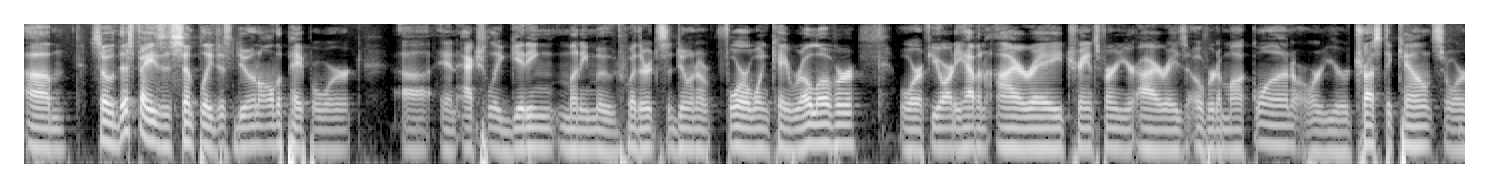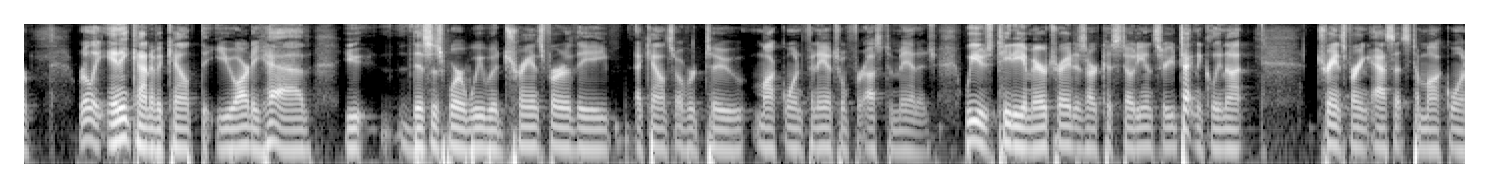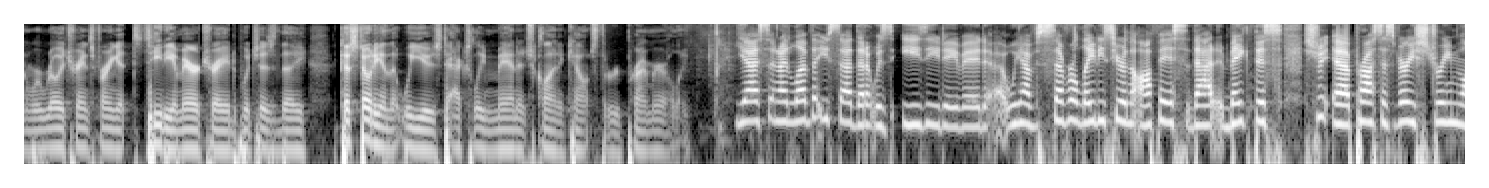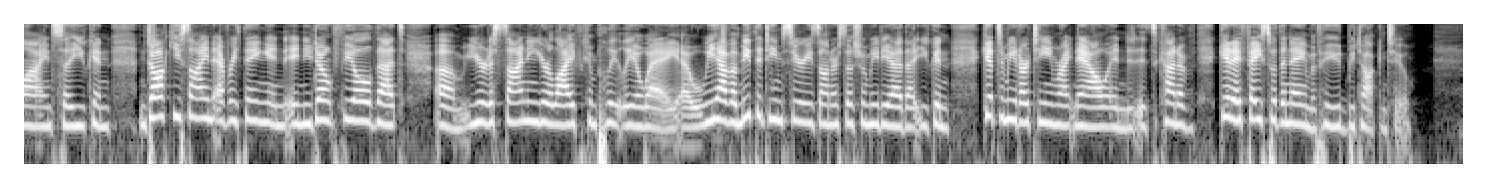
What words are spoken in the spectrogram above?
Um, so this phase is simply just doing all the paperwork uh, and actually getting money moved, whether it's doing a 401k rollover or if you already have an IRA, transferring your IRAs over to Mach 1 or your trust accounts or really any kind of account that you already have, you this is where we would transfer the accounts over to Mach 1 Financial for us to manage. We use TD Ameritrade as our custodian, so you're technically not transferring assets to Mach 1. We're really transferring it to TD Ameritrade, which is the custodian that we use to actually manage client accounts through primarily. Yes, and I love that you said that it was easy, David. Uh, we have several ladies here in the office that make this uh, process very streamlined so you can docu-sign everything and, and you don't feel that um, you're just signing your life completely away. Uh, we have a Meet the Team series on our social media that you can get to meet our team right now and it's kind of get a face with a name of who you'd be talking to.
